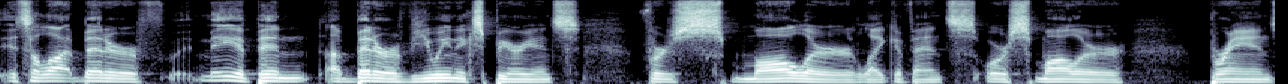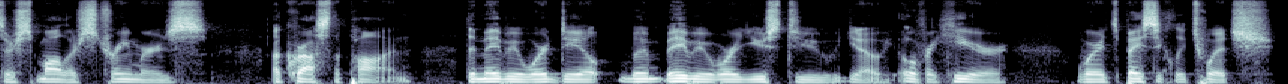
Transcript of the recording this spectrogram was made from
it's a lot better. It may have been a better viewing experience for smaller like events or smaller brands or smaller streamers across the pond than maybe we're deal maybe we're used to you know over here where it's basically Twitch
